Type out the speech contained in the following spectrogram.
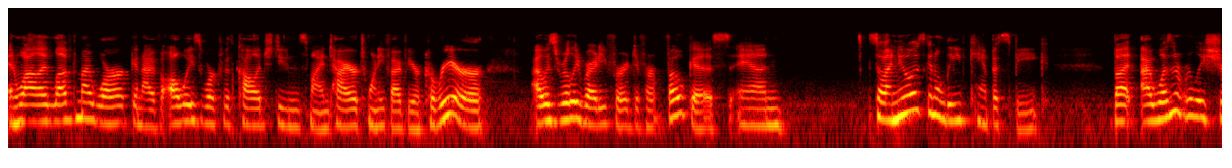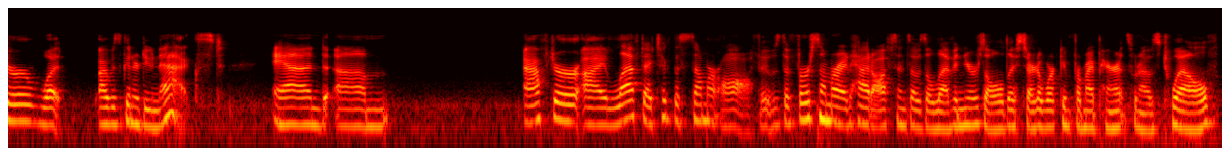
And while I loved my work and I've always worked with college students my entire 25 year career, I was really ready for a different focus. And so I knew I was going to leave Campus Speak, but I wasn't really sure what I was going to do next. And um, after I left, I took the summer off. It was the first summer I'd had off since I was 11 years old. I started working for my parents when I was 12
